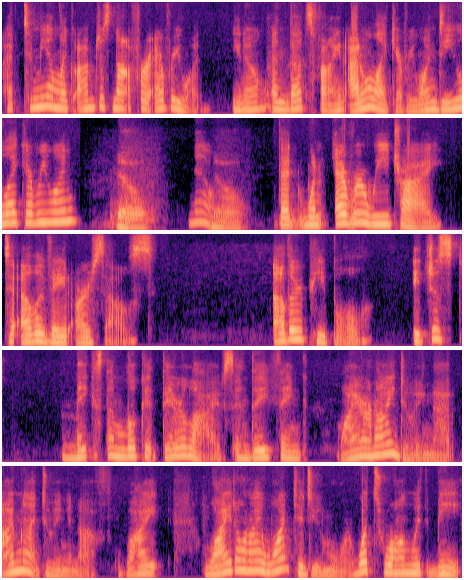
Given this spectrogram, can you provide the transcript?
I to me i'm like i'm just not for everyone you know? And that's fine. I don't like everyone. Do you like everyone? No. No. No. That whenever we try to elevate ourselves other people it just makes them look at their lives and they think, why aren't I doing that? I'm not doing enough. Why why don't I want to do more? What's wrong with me?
